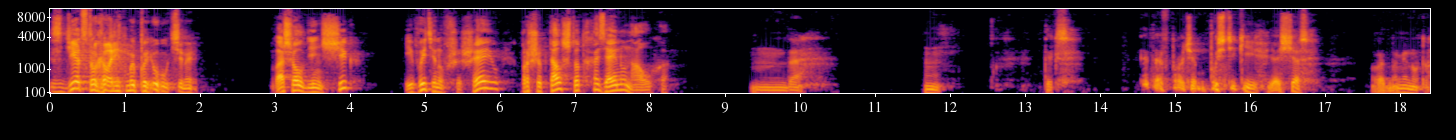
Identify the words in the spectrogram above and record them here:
С детства, говорит, мы приучены. Вошел денщик и, вытянувши шею, прошептал что-то хозяину на ухо. М да. Текс. Это, впрочем, пустяки. Я сейчас в одну минуту.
